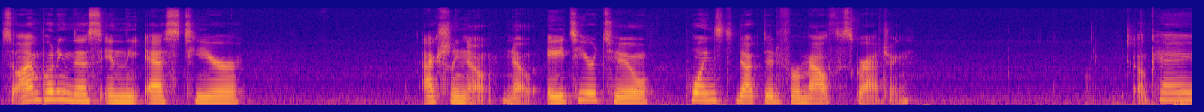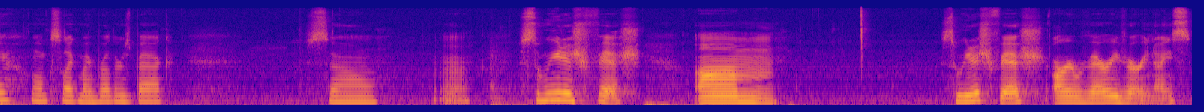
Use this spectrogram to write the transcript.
So I'm putting this in the S tier. Actually, no, no. A tier 2, points deducted for mouth scratching. Okay, looks like my brother's back. So, Swedish fish. Um, Swedish fish are very, very nice.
